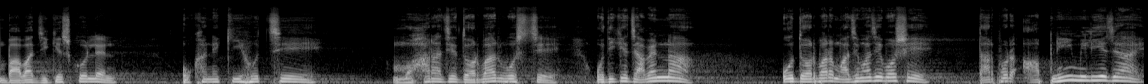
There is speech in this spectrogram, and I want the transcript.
বাবা জিজ্ঞেস করলেন, ওখানে কি হচ্ছে? মহারাজের দরবার বসছে। ওদিকে যাবেন না। ও দরবার মাঝে মাঝে বসে, তারপর আপনিই মিলিয়ে যায়।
